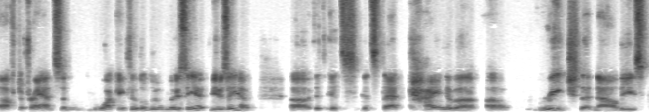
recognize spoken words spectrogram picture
off to france and walking through the Louvre Museum. museum. Uh, it, it's it's that kind of a, a, reach that now these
